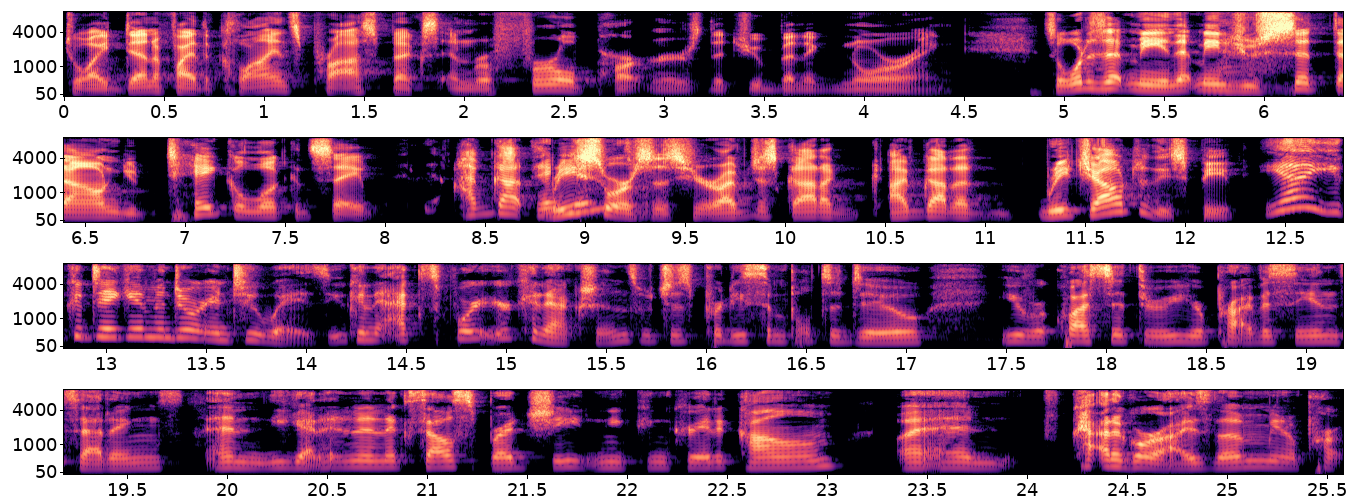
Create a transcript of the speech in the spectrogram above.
to identify the clients, prospects, and referral partners that you've been ignoring. So what does that mean? That means you sit down, you take a look and say, I've got Take resources here. I've just got to I've got to reach out to these people. Yeah, you could take inventory in two ways. You can export your connections, which is pretty simple to do. You request it through your privacy and settings, and you get it in an Excel spreadsheet, and you can create a column and categorize them, you know, pro-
